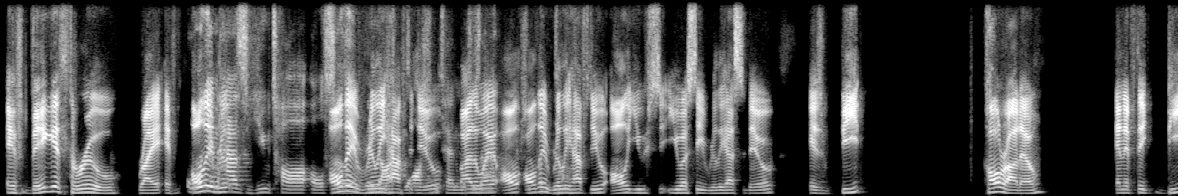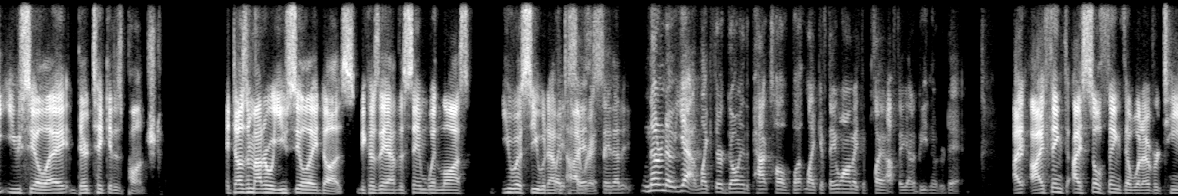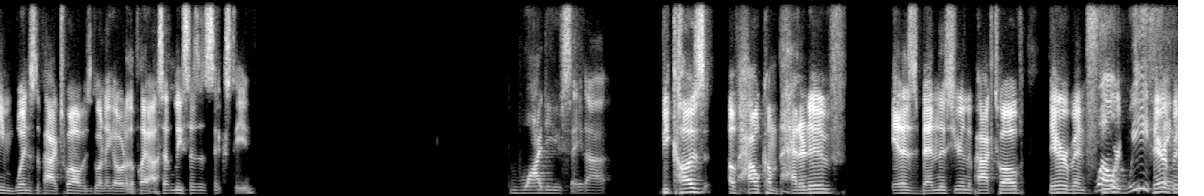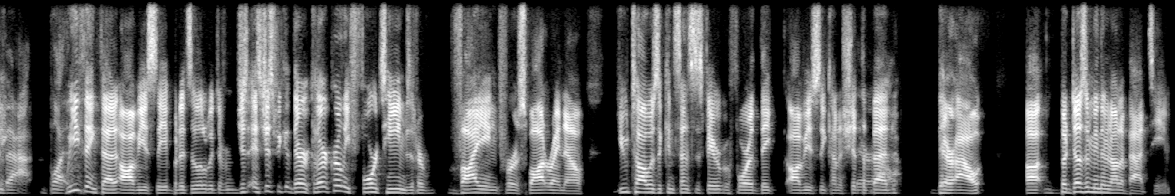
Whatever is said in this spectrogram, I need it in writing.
if they get through, right? If all they really has Utah also. all they They really got have to Washington, do, by the way, all all they really tough. have to do, all UC, USC really has to do, is beat Colorado, and if they beat UCLA, their ticket is punched. It doesn't matter what UCLA does because they have the same win loss. USC would have Wait, a say, tiebreak. say that. No, no, no. Yeah, like they're going to the Pac-12, but like if they want to make the playoff, they got to beat Notre Dame. I, I think I still think that whatever team wins the Pac-12 is going to go to the playoffs at least as a 16. Why do you say that? because of how competitive it has been this year in the Pac-12. There have been four. Well, we there have been- that, but we think that obviously, but it's a little bit different. Just it's just because there are, there are currently four teams that are vying for a spot right now. Utah was a consensus favorite before. They obviously kind of shit the bed. out. They're out, uh, but doesn't mean they're not a bad team.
